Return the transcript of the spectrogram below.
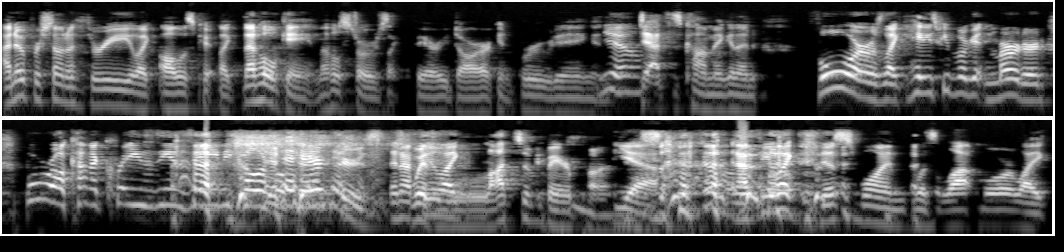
I know Persona Three, like all those, cha- like that whole game, the whole story was like very dark and brooding, and Yeah. death is coming, and then four was like, hey, these people are getting murdered, but we're all kind of crazy and zany, colorful characters, and I with feel like lots of bear puns. Yeah. and I feel like this one was a lot more like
